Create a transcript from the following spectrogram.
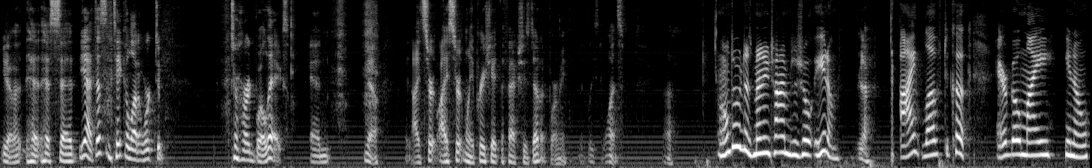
you know ha- has said yeah it doesn't take a lot of work to to hard boiled eggs and you know i cer- i certainly appreciate the fact she's done it for me at least once uh, I'll do it as many times as you'll eat them. yeah I love to cook. Ergo, my, you know,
